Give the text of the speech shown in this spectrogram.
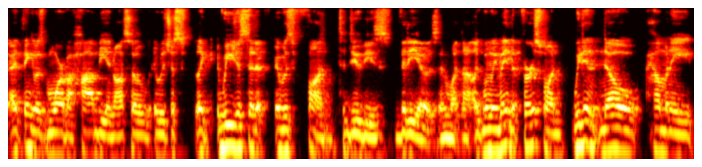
I think it was more of a hobby, and also it was just like we just did it. It was fun to do these videos and whatnot. Like when we made the first one, we didn't know how many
